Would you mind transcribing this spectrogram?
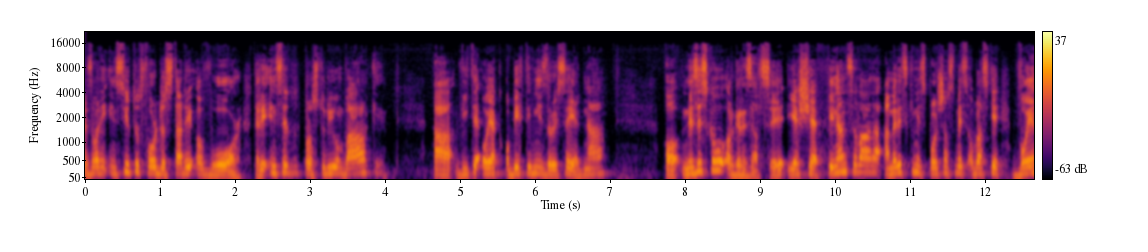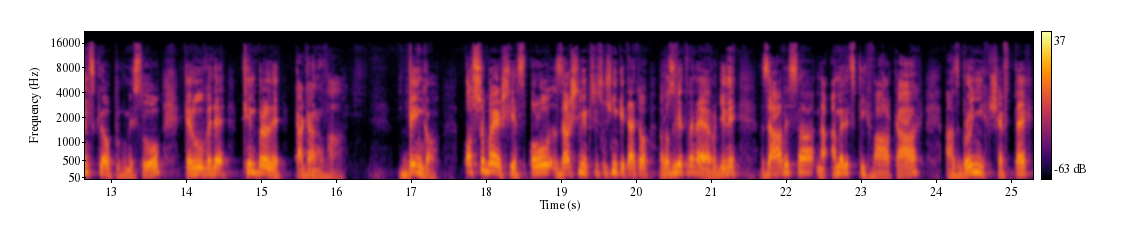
tzv. Institute for the Study of War, tedy Institut pro studium války. A víte, o jak objektivní zdroj se jedná? O neziskovou organizaci, jež je financována americkými společnostmi z oblasti vojenského průmyslu, kterou vede Kimberly Kaganová. Bingo! Osoba, jež je spolu s dalšími příslušníky této rozvětvené rodiny závislá na amerických válkách a zbrojních kšeftech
